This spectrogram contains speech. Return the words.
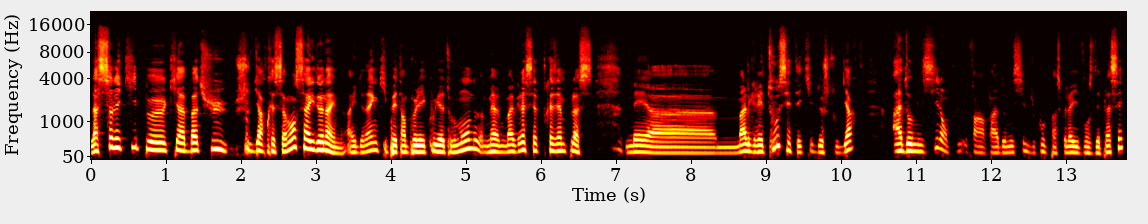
La seule équipe euh, qui a battu Stuttgart récemment, c'est Heidenheim. Heidenheim qui pète un peu les couilles à tout le monde, malgré cette 13e place. Mais euh, malgré tout, cette équipe de Stuttgart à domicile, en plus, enfin pas à domicile du coup parce que là ils vont se déplacer,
